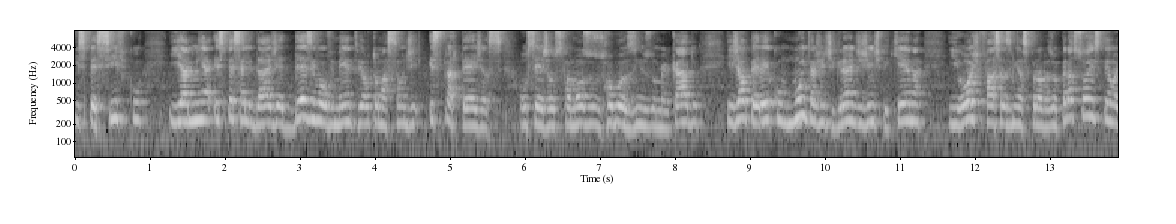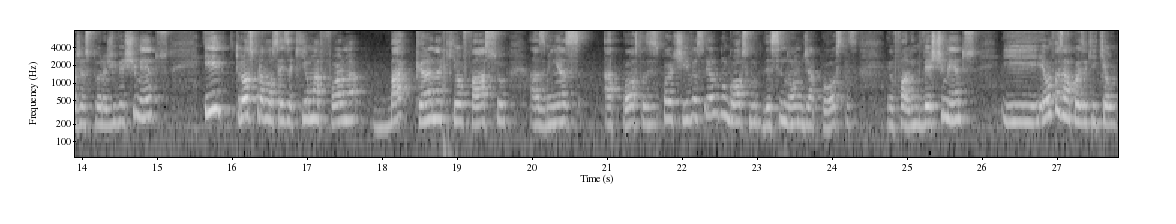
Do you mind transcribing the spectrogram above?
específico e a minha especialidade é desenvolvimento e automação de estratégias, ou seja, os famosos robozinhos do mercado. E já operei com muita gente grande, gente pequena, e hoje faço as minhas próprias operações, tenho uma gestora de investimentos e trouxe para vocês aqui uma forma bacana que eu faço as minhas apostas esportivas. Eu não gosto muito desse nome de apostas, eu falo investimentos. E eu vou fazer uma coisa aqui que eu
